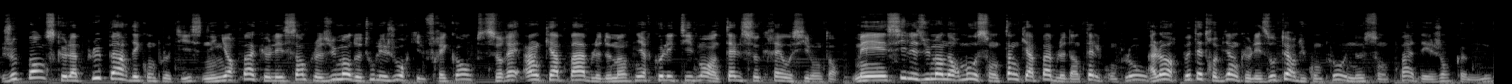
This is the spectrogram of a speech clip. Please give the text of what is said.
Je pense que la plupart des complotistes n'ignorent pas que les simples humains de tous les jours qu'ils fréquentent seraient incapables de maintenir collectivement un tel secret aussi longtemps. Mais si les humains normaux sont incapables d'un tel complot, alors peut-être bien que les auteurs du complot ne sont pas des gens comme nous.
